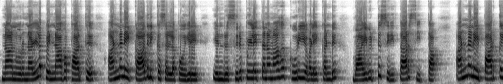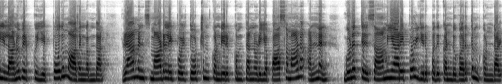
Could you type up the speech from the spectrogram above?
நான் ஒரு நல்ல பெண்ணாக பார்த்து அண்ணனை காதலிக்க சொல்லப் போகிறேன் என்று சிறு பிள்ளைத்தனமாக கூறியவளைக் கண்டு வாய்விட்டு சிரித்தார் சீதா. அண்ணனை பார்க்கையில் அணுவிற்கு எப்போதும் ஆதங்கம்தான். ராமன்ஸ் மாடலைப் போல் தோற்றம் கொண்டிருக்கும் தன்னுடைய பாசமான அண்ணன் குணத்தில் சாமியாரைப் போல் இருப்பது கண்டு வருத்தம் கொண்டாள்.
